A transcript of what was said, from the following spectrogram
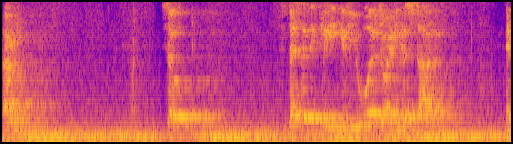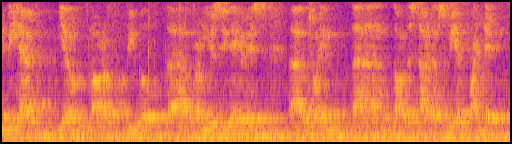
Um, so, specifically, if you were joining a startup, and we have you know a lot of people uh, from UC Davis uh, join uh, a lot of the startups we have funded.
